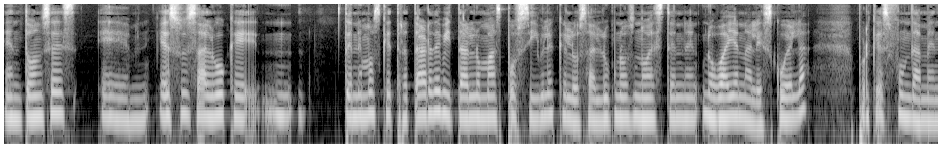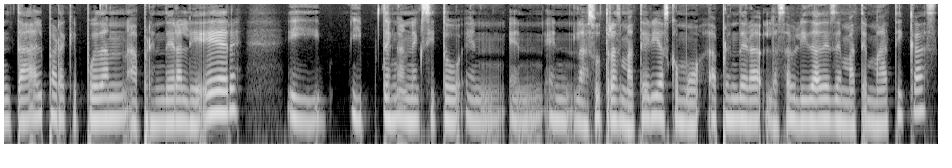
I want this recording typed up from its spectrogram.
Entonces, Em, eso es algo que mm, tenemos que tratar de evitar lo más posible que los alumnos no estén no vayan a la escuela porque es fundamental para que puedan aprender a leer y, tengan éxito en, las otras materias como aprender las habilidades de matemáticas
